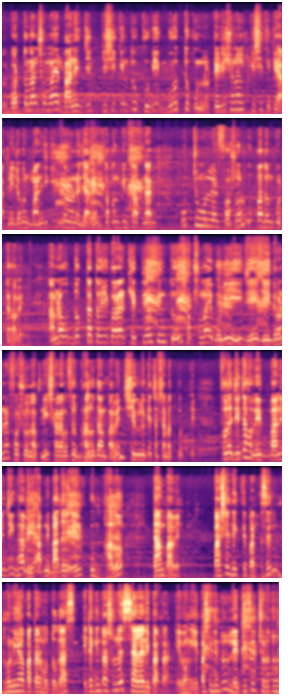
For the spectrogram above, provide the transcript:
বর্তমান সময়ে বাণিজ্যিক কৃষি কিন্তু খুবই গুরুত্বপূর্ণ। ট্রেডিশনাল কৃষি থেকে আপনি যখন বাণিজ্যিকীকরণে যাবেন, তখন কিন্তু আপনার উচ্চ মূল্যের ফসল উৎপাদন করতে হবে। আমরা উদ্যোক্তা তৈরি করার ক্ষেত্রেও কিন্তু সবসময় বলি যে যে ধরনের ফসল আপনি সারা বছর ভালো দাম পাবেন, সেগুলোকে চাষাবাদ করতে। ফলে যেটা হবে, বাণিজ্যিকভাবে আপনি বাজারে এর খুব ভালো দাম পাবেন। পাশে দেখতে পারতেছেন ধনিয়া পাতার মতো গাছ। এটা কিন্তু আসলে স্যালারি পাতা এবং এ পাশে কিন্তু লেটুসের ছোট ছোট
